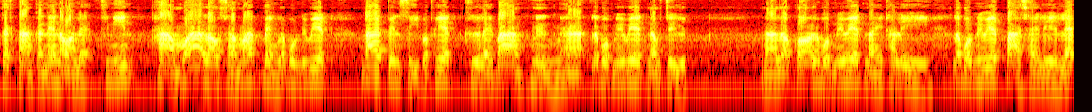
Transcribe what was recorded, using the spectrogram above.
แตกต่างกันแน่นอนแหละ ทีนี้ถามว่าเราสามารถแบ่งระบบนิเวศได้เป็น 4 ประเภทคืออะไรบ้างหนึ่งนะฮะระบบนิเวศน้ำจืดนะแล้วก็ระบบนิเวศในทะเล ระบบนิเวศป่าชายเลนและ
